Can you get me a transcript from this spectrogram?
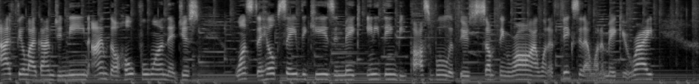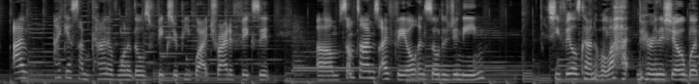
I feel like I'm Janine. I'm the hopeful one that just wants to help save the kids and make anything be possible. If there's something wrong, I want to fix it. I want to make it right. I I guess I'm kind of one of those fixer people. I try to fix it. Um, sometimes I fail, and so does Janine. She feels kind of a lot during the show, but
